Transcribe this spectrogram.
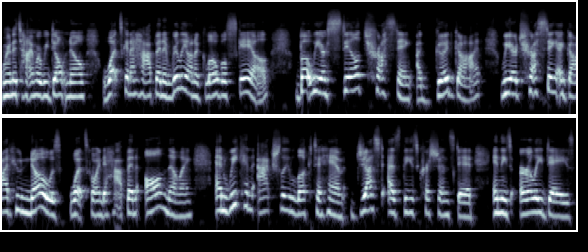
We're in a time where we don't know what's going to happen and really on a global scale, but we are still trusting a good God. We are trusting a God who knows what's going to happen, all knowing, and we can actually look to him just as these Christians did in these early days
